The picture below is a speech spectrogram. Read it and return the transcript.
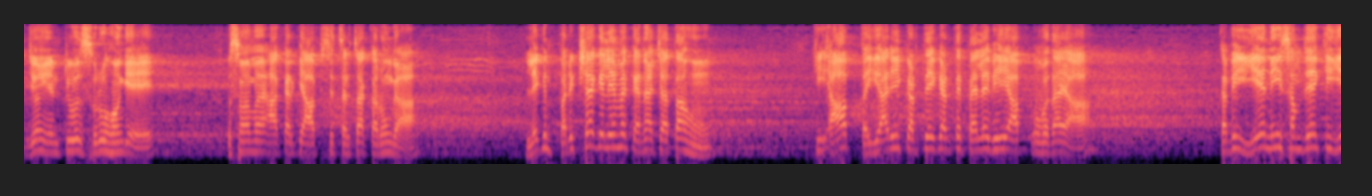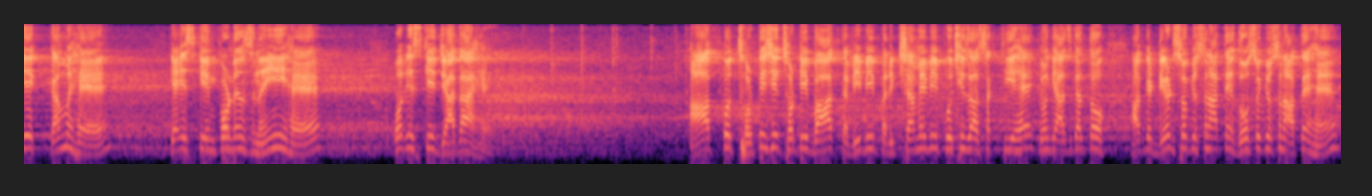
जो इंटरव्यू शुरू होंगे, उसमें मैं आकर के आपसे चर्चा करूँगा। लेकिन परीक्षा के लिए मैं कहना चाहता हूँ कि आप तैयारी करते करते पहले भी आपको बताया, कभी ये नहीं समझें कि ये कम है या इसकी इंपॉर्टेंस नहीं है और इसकी ज़्यादा है। आपको छोटी सी छोटी बात कभी भी परीक्षा में भी पूछी जा सकती है, क्योंकि आजकल तो आपके डेढ़ सौ क्वेश्चन आते हैं, दो सौ क्वेश्चन आते हैं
